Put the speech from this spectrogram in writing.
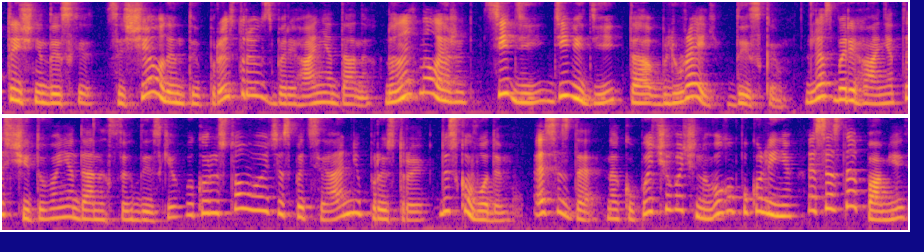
Оптичні диски це ще один тип пристроїв зберігання даних. До них належать CD, DVD та Blu-ray диски. Для зберігання та зчитування даних з цих дисків використовуються спеціальні пристрої, дисководи. SSD – накопичувач нового покоління. SSD пам'ять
